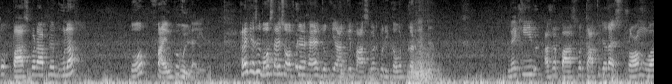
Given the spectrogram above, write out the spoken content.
तो पासवर्ड आपने भूला तो फ़ाइल को भूल जाइए। हालाँकि ऐसे बहुत सारे सॉफ्टवेयर हैं जो कि आपके पासवर्ड को रिकवर कर देते हैं। लेकिन अगर पासवर्ड काफ़ी ज़्यादा स्ट्रॉन्ग हुआ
